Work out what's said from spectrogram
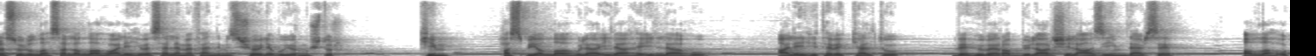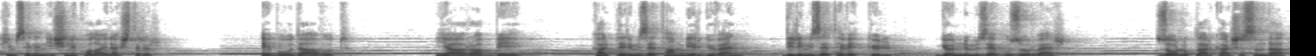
Resulullah sallallahu aleyhi ve sellem Efendimiz şöyle buyurmuştur. Kim hasbiyallahu la ilahe illahu aleyhi tevekkeltu ve huve rabbül arşil azim derse Allah o kimsenin işini kolaylaştırır. Ebu Davud Ya Rabbi kalplerimize tam bir güven, dilimize tevekkül, gönlümüze huzur ver. Zorluklar karşısında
